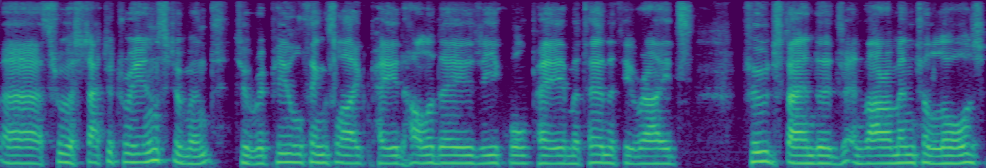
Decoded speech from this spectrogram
uh, through a statutory instrument to repeal things like paid holidays, equal pay, maternity rights, food standards, environmental laws.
